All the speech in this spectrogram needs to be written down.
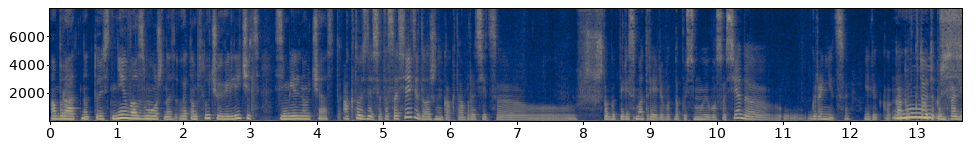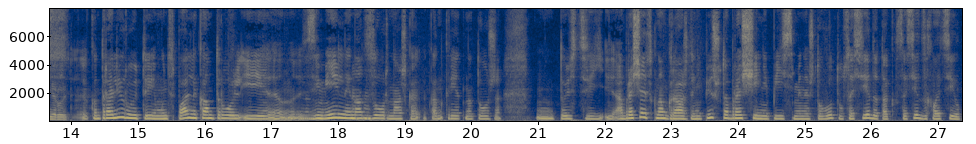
обратно. То есть невозможно в этом случае увеличить земельный участок. А кто здесь? Это соседи должны как-то обратиться, э, чтобы пересмотрели, вот, допустим, у его соседа границы? Или как, ну, кто это контролирует? Контролирует и муниципальный контроль, и э, земельный надзор наш конкретно тоже. То есть обращаются к нам граждане, пишут обращения письменные, что вот у соседа так сосед захватил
